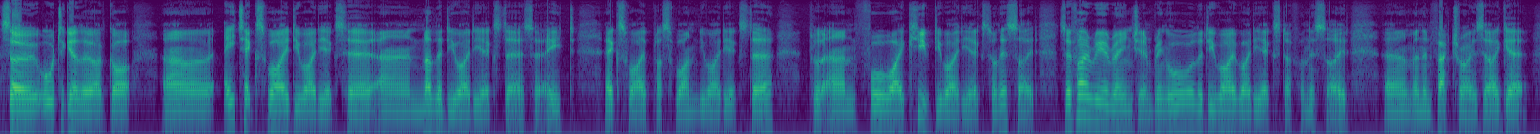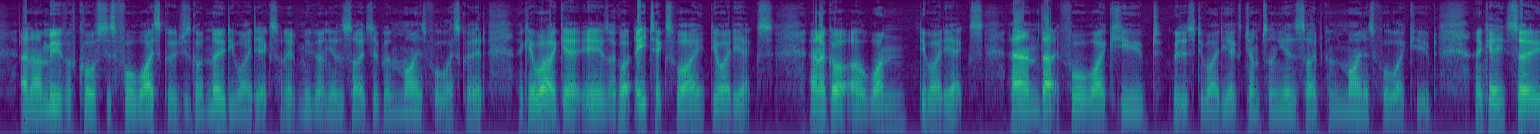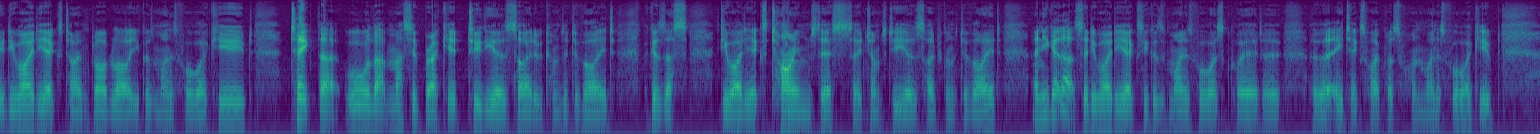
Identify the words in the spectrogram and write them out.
so altogether I've got uh, 8xy dy dx here and another dy dx there so 8xy plus 1 dy dx there and 4y cubed dy dx on this side. So if I rearrange it and bring all the dy by dx stuff on this side um, and then factorize it I get and I move, of course, this 4y squared, which has got no dy dx on it, move it on the other side, so it becomes minus 4y squared. Okay, what I get is I got 8xy dy dx, and I got a 1 dy dx, and that 4y cubed with its dy dx jumps on the other side becomes minus 4y cubed. Okay, so dy dx times blah blah equals minus 4y cubed, take that all that massive bracket to the other side it becomes a divide because that's dy dx times this so it jumps to the other side becomes divide. And you get that so dy dx equals minus 4y squared over 8xy plus 1 minus 4y cubed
